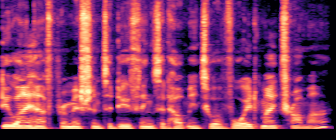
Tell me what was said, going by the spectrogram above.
Do I have permission to do things that help me to avoid my trauma?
